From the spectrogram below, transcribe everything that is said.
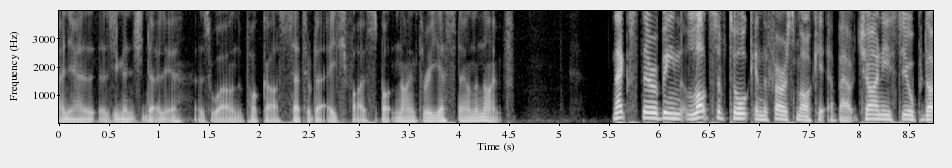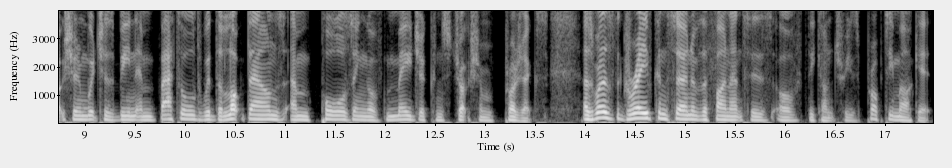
and yeah, as you mentioned earlier as well on the podcast, settled at 85 spot 93 yesterday on the 9th. Next, there have been lots of talk in the ferrous market about Chinese steel production, which has been embattled with the lockdowns and pausing of major construction projects, as well as the grave concern of the finances of the country's property market.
